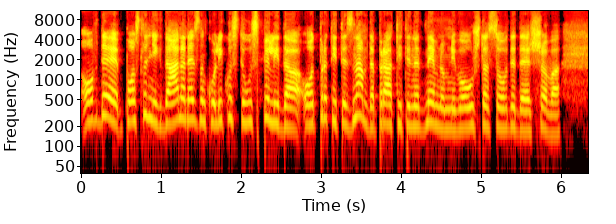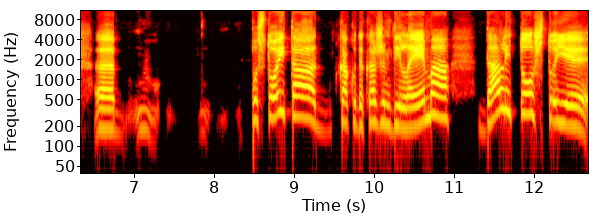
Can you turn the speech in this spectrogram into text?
ovde poslednjih dana, ne znam koliko ste uspeli da otpratite, znam da pratite na dnevnom nivou šta se ovde dešava. Uh, postoji ta, kako da kažem, dilema da li to što je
